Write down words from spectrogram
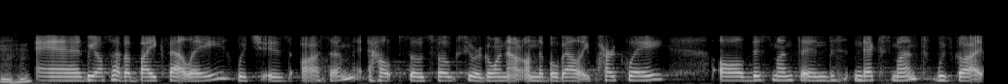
Mm-hmm. And we also have a bike valet, which is awesome. It helps those folks who are going out on the Bow Valley Parkway all this month and next month. We've got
